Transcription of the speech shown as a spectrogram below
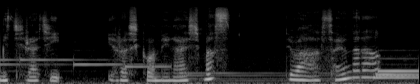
みちらじよろしくお願いします。ではさようなら。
